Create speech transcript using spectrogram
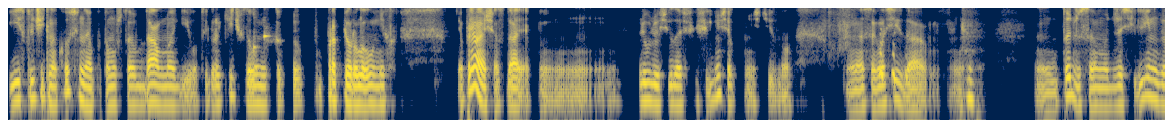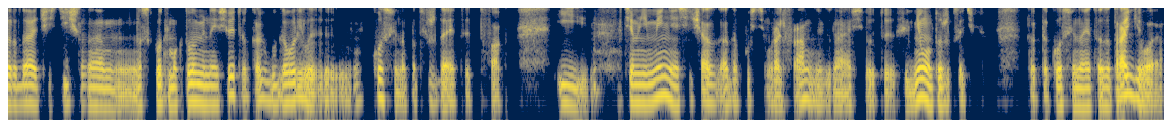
И исключительно косвенное, потому что, да, многие вот игроки, что-то у них проперло у них я понимаю сейчас, да, я люблю всегда фигню всякую нести, но э, согласись, да, тот же самый Джесси Лингер, да, частично Скотт Мактомин, и все это, как бы говорило, э, косвенно подтверждает этот факт. И, тем не менее, сейчас, да, допустим, Ральф Рангель, зная всю эту фигню, он тоже, кстати, как-то косвенно это затрагивая,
